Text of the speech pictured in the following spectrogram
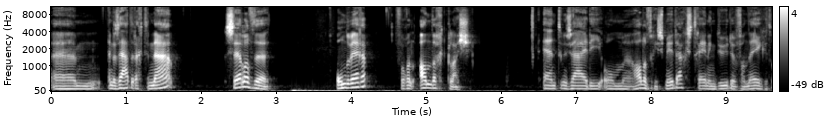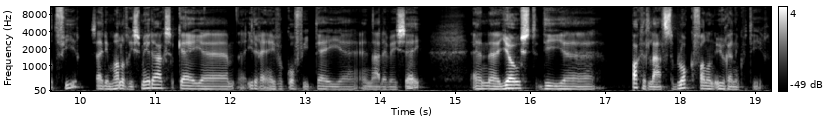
Ehm, en de zaterdag daarna, hetzelfde onderwerp voor een ander klasje. En toen zei hij om eh, half drie middags, training duurde van 9 tot 4. Zei hij om half drie middags, oké, eh, iedereen even koffie, thee eh, en naar de wc. En Joost, die pakt het laatste blok van een uur en een kwartier.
